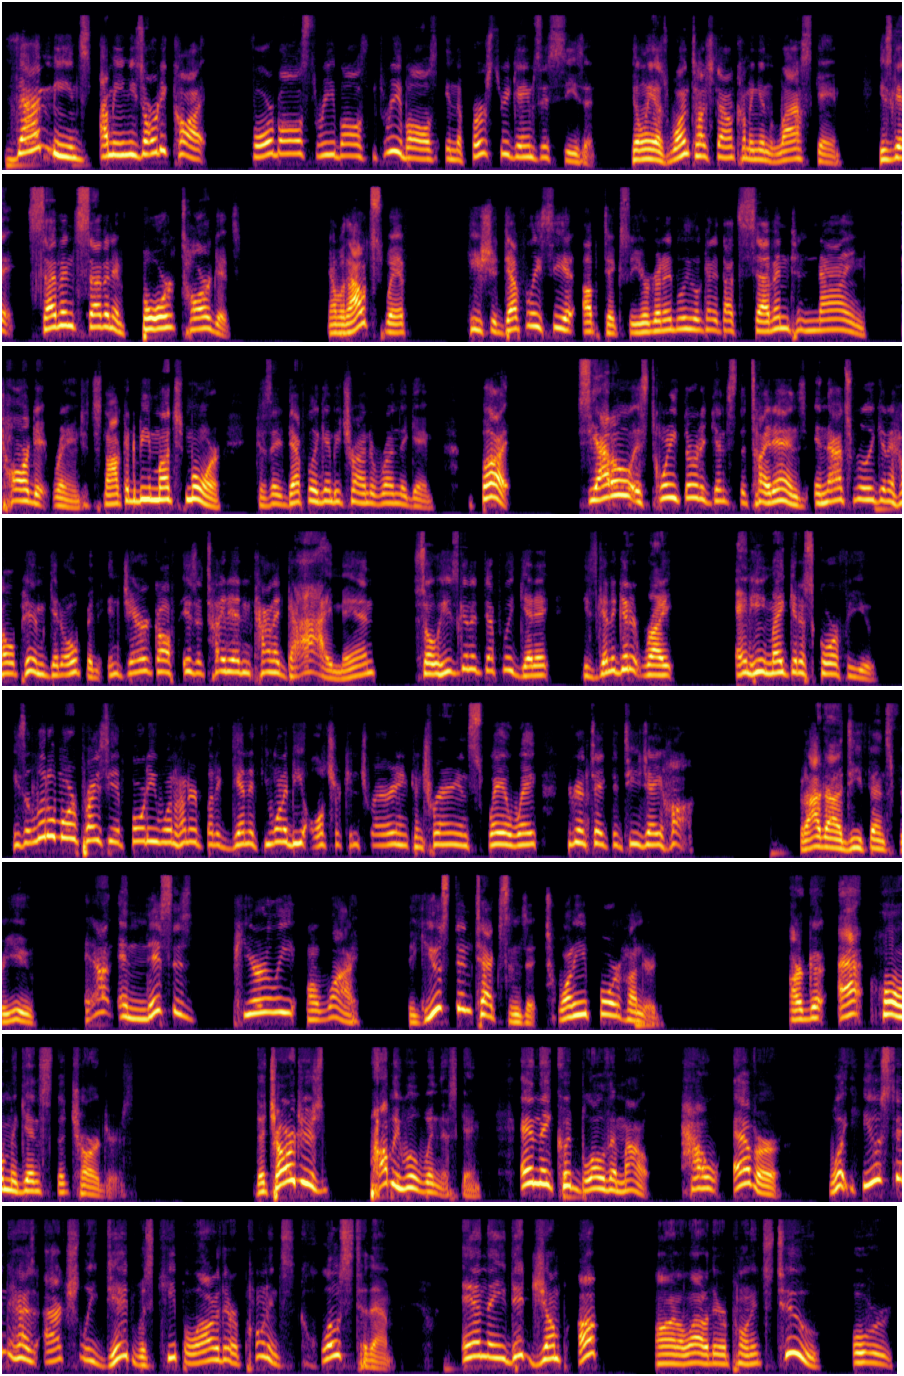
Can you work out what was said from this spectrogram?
that means, I mean, he's already caught four balls, three balls, and three balls in the first three games this season. He only has one touchdown coming in the last game. He's getting seven, seven, and four targets. Now, without Swift, he should definitely see an uptick. So you're going to be looking at that seven to nine target range. It's not going to be much more because they're definitely going to be trying to run the game. But Seattle is 23rd against the tight ends, and that's really going to help him get open. And Jared Goff is a tight end kind of guy, man. So he's going to definitely get it. He's going to get it right, and he might get a score for you. He's a little more pricey at 4,100, but again, if you want to be ultra contrarian, contrarian sway away, you're going to take the TJ Hawk but I got a defense for you. And, I, and this is purely on why the Houston Texans at 2,400 are go- at home against the Chargers. The Chargers probably will win this game and they could blow them out. However, what Houston has actually did was keep a lot of their opponents close to them. And they did jump up on a lot of their opponents too over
